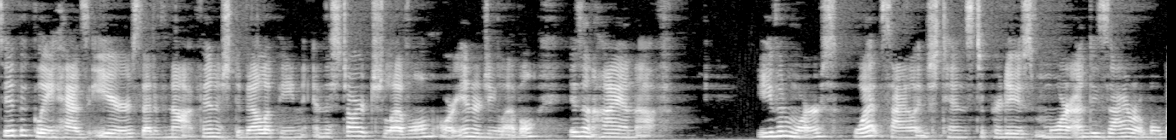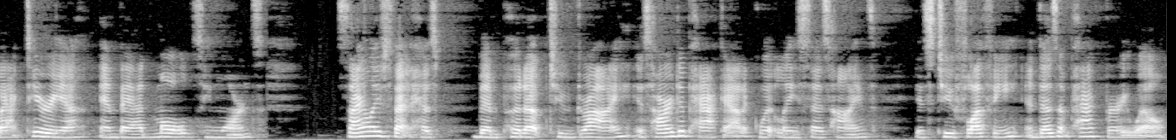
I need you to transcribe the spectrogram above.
typically has ears that have not finished developing and the starch level or energy level isn't high enough. Even worse, wet silage tends to produce more undesirable bacteria and bad molds, he warns. Silage that has been put up too dry is hard to pack adequately, says Hines. It's too fluffy and doesn't pack very well.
